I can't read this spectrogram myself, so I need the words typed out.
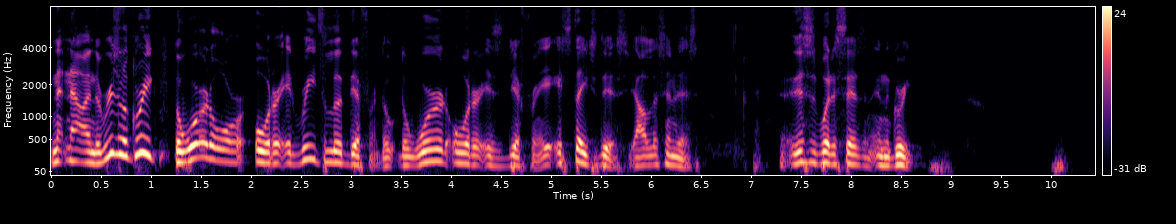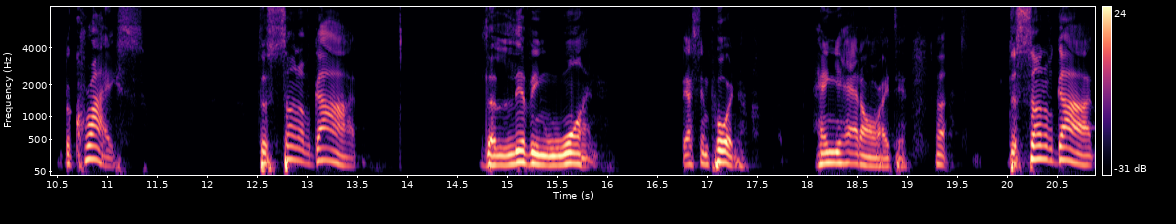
Now, now in the original Greek, the word or, order, it reads a little different. The, the word order is different. It, it, states this. Y'all listen to this. This is what it says in, in the Greek. The Christ, the Son of God, the living one. That's important. Hang your hat on right there. Uh, the Son of God,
